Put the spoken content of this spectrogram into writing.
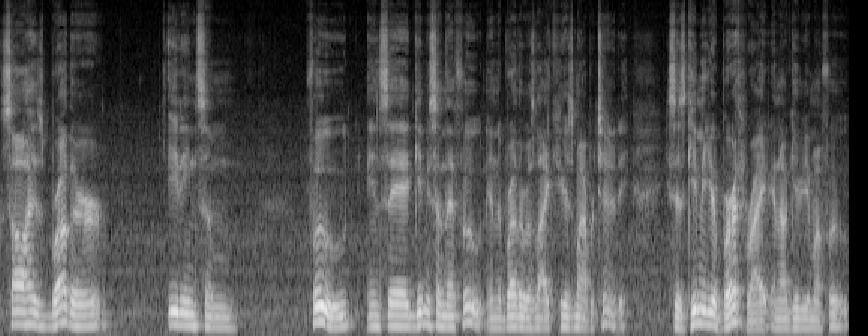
saw his brother eating some food and said, Give me some of that food. And the brother was like, Here's my opportunity. He says, Give me your birthright and I'll give you my food.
